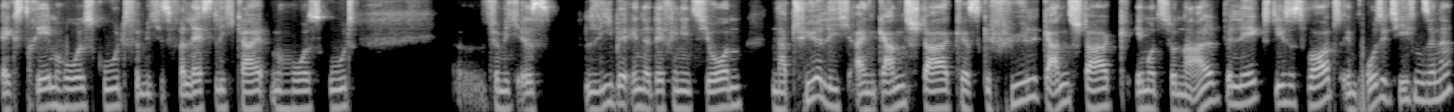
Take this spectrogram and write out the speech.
extrem hohes Gut, für mich ist Verlässlichkeit ein hohes Gut, für mich ist Liebe in der Definition natürlich ein ganz starkes Gefühl, ganz stark emotional belegt, dieses Wort im positiven Sinne.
